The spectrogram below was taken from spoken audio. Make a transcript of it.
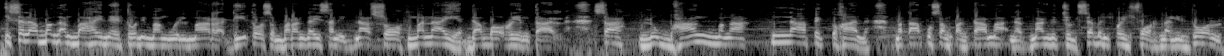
Isa lamang ang bahay na ito ni Mang Wilmar dito sa Barangay San Ignacio, Manay, Davao Oriental sa lubhang mga naapektuhan matapos ang pagtama ng magnitude 7.4 na lindol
